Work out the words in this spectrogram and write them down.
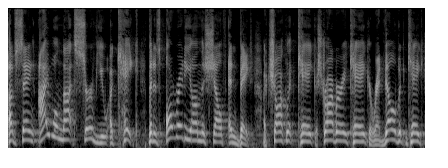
of saying, I will not serve you a cake that is already on the shelf and baked. A chocolate cake, a strawberry cake, a red velvet cake.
